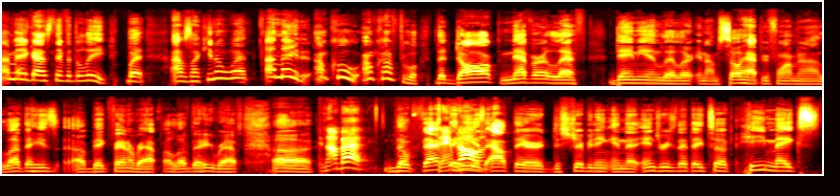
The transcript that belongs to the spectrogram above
I may have got a sniff at the league, but I was like, you know what? I made it. I'm cool. I'm comfortable. The dog never left Damian Lillard, and I'm so happy for him. And I love that he's a big fan of rap. I love that he raps. Uh, Not bad. the fact Dame that Dollar. he is out there distributing and the injuries that they took, he makes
